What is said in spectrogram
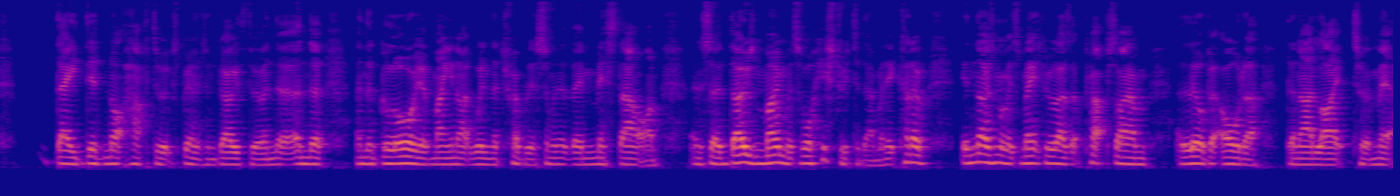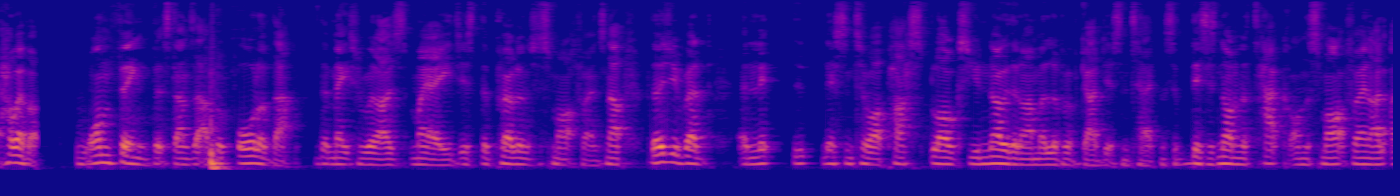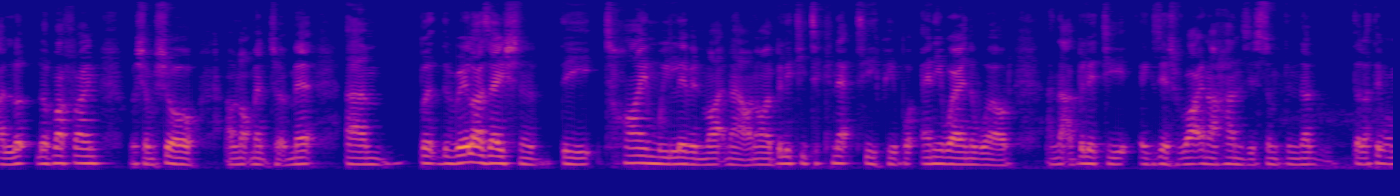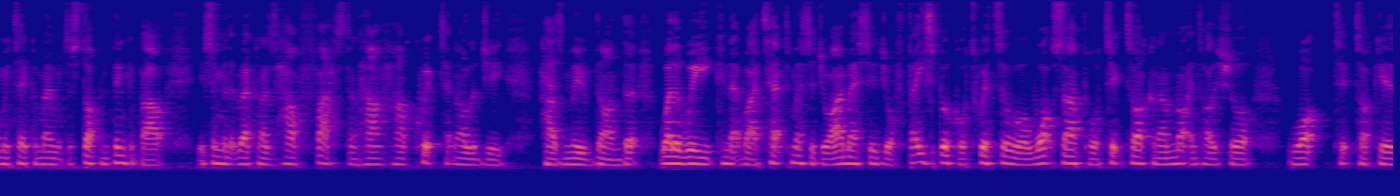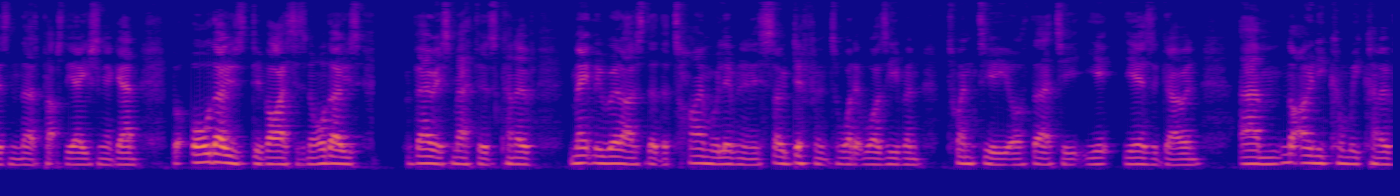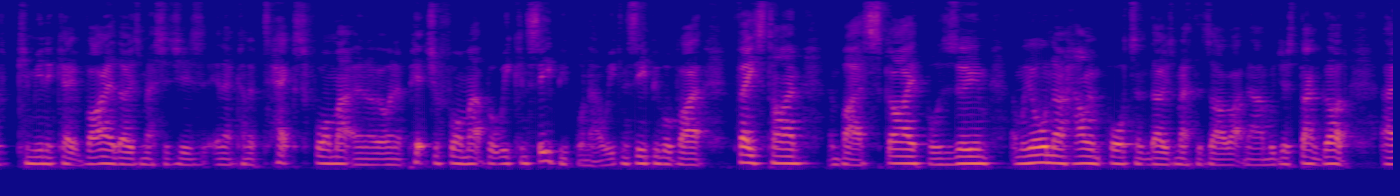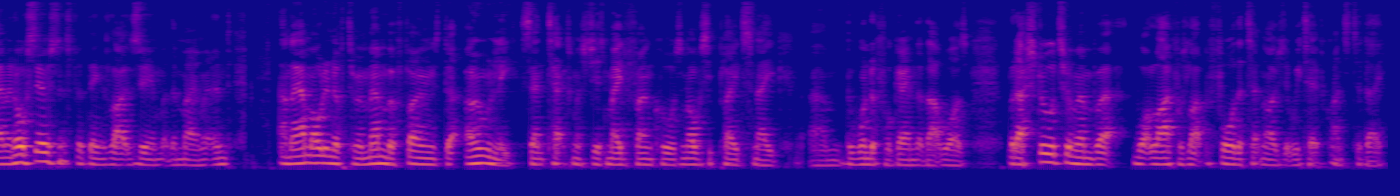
they did not have to experience and go through. And the and the and the glory of Man United winning the treble is something that they missed out on. And so those moments are all history to them. And it kind of in those moments makes me realize that perhaps I am a little bit older than I'd like to admit however one thing that stands out above all of that that makes me realize my age is the prevalence of smartphones. Now, for those who've read and li- listened to our past blogs, you know that I'm a lover of gadgets and tech. And so this is not an attack on the smartphone. I, I lo- love my phone, which I'm sure I'm not meant to admit. Um, but the realization of the time we live in right now and our ability to connect to people anywhere in the world and that ability exists right in our hands is something that that I think when we take a moment to stop and think about is something that recognizes how fast and how, how quick technology has moved on. That whether we connect via text message or iMessage or Facebook or Twitter or WhatsApp or TikTok, and I'm not entirely sure what TikTok is, and there's perhaps the aging again. But all those devices and all those various methods kind of make me realize that the time we're living in is so different to what it was even 20 or 30 years ago. And um, not only can we kind of communicate via those messages in a kind of text format and or in a picture format, but we can see people now. We can see people via FaceTime and via Skype or Zoom, and we all know how important those methods are right now. And we just thank God, um, in all seriousness, for things like Zoom at the moment. And and I am old enough to remember phones that only sent text messages, made phone calls, and obviously played Snake, um, the wonderful game that that was. But I struggle to remember what life was like before the technology that we take for granted today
